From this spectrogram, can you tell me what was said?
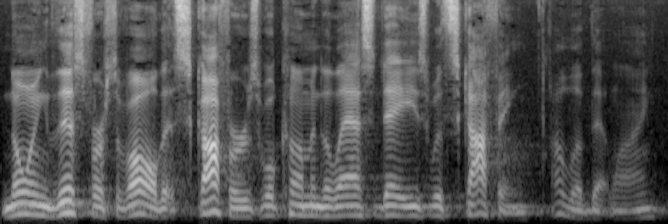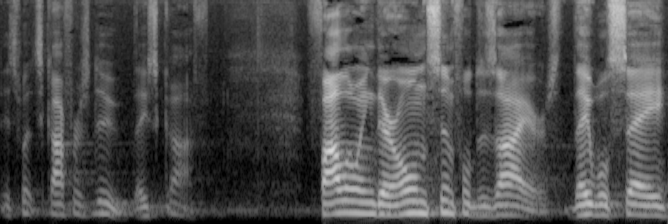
knowing this, first of all, that scoffers will come in the last days with scoffing. I love that line. It's what scoffers do, they scoff. Following their own sinful desires, they will say,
